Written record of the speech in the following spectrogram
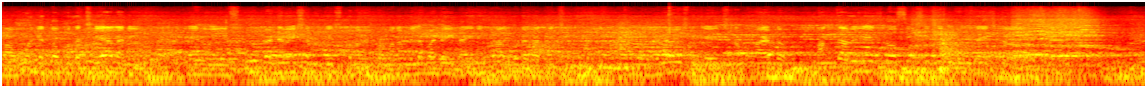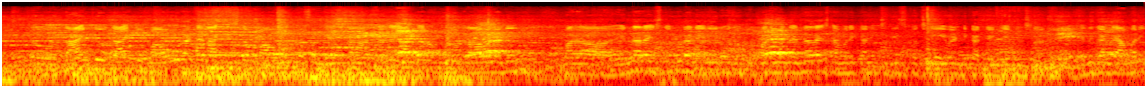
మా ఊరికి ఎంతో కొంత చేయాలని నేను ఈ స్కూల్ రెనోవేషన్ తీసుకున్నాను ఇప్పుడు మనం నిలబడ్డ ఈ డైనింగ్ హాల్ కూడా కట్టించి. రెనోవేషన్ చేయించినాం అండ్ మక్కా విలేజ్లో CCC village so thank you thank you మా ఊరు అంటే నాకు ఇష్టం మా ఊరు కోసం చేస్తాను అట్లనే అందరూ ఊరు రావాలని మా ఎన్ఆర్ఐస్ని కూడా నేను ఈరోజు పది మంది ఎన్ఆర్ఐస్ని అమెరికా నుంచి తీసుకొచ్చి ఈవెంట్కి అటెండ్ చేయించినాను ఎందుకంటే అమెరి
